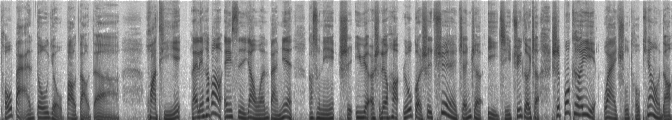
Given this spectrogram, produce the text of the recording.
头版都有报道的话题。来，联合报 A 四要闻版面告诉你，十一月二十六号，如果是确诊者以及居隔者，是不可以外出投票的。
